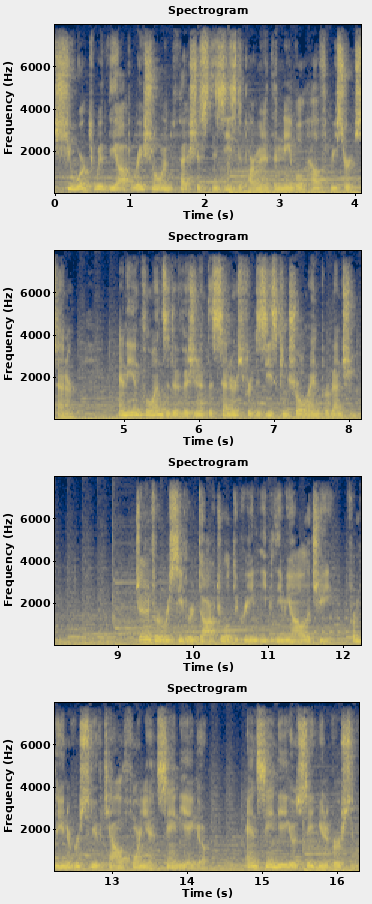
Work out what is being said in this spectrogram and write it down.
she worked with the Operational Infectious Disease Department at the Naval Health Research Center and the Influenza Division at the Centers for Disease Control and Prevention. Jennifer received her doctoral degree in epidemiology from the University of California, San Diego, and San Diego State University.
